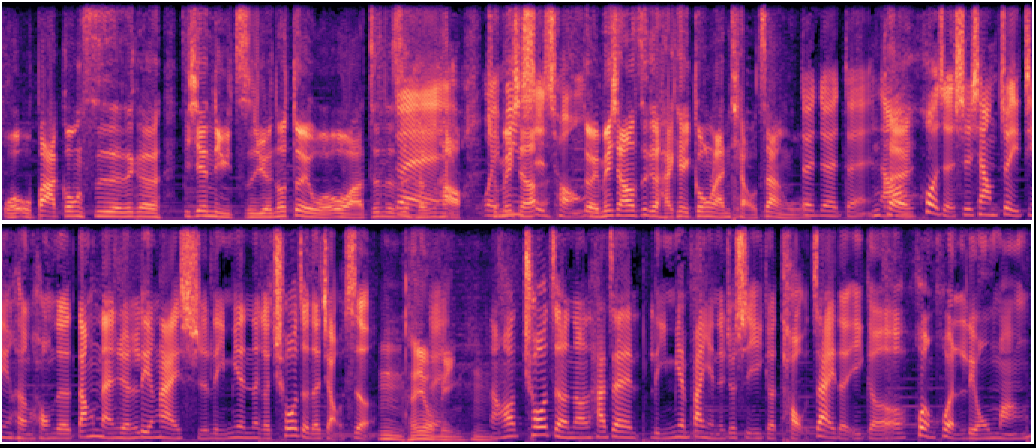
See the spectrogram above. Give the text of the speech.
我我爸公司的那个一些女职员都对我哇，真的是很好，唯命是从。对，没想到这个还可以公然挑战我。对对对，Okay. 然后或者是像最近很红的《当男人恋爱时》里面那个邱泽的角色，嗯，很有名。嗯、然后邱泽呢，他在里面扮演的就是一个讨债的一个混混流氓。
